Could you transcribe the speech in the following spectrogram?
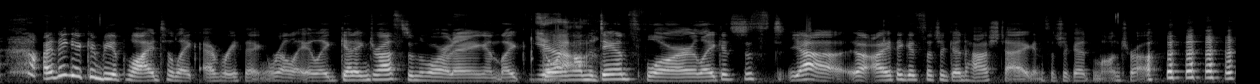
I think it can be applied to like everything, really. Like getting dressed in the morning and like yeah. going on the dance floor. Like it's just, yeah, I think it's such a good hashtag and such a good mantra.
